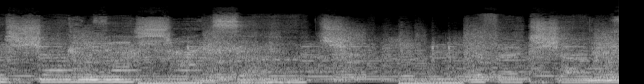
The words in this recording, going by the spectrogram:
Possession, such perfection.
